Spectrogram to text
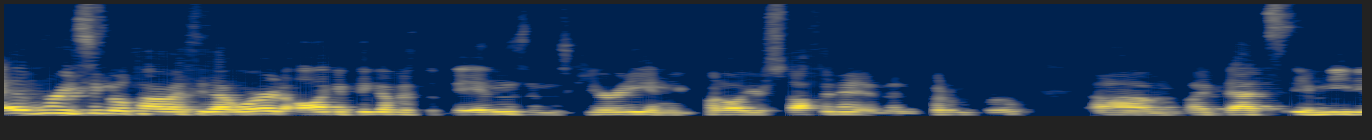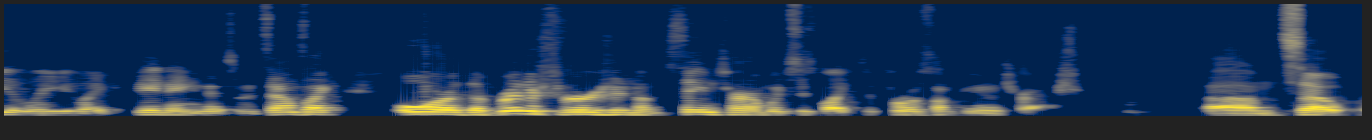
Every single time I see that word, all I can think of is the bins and the security, and you put all your stuff in it and then put them through um, like that's immediately like binning, that's what it sounds like, or the British version of the same term, which is like to throw something in the trash. Um, so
